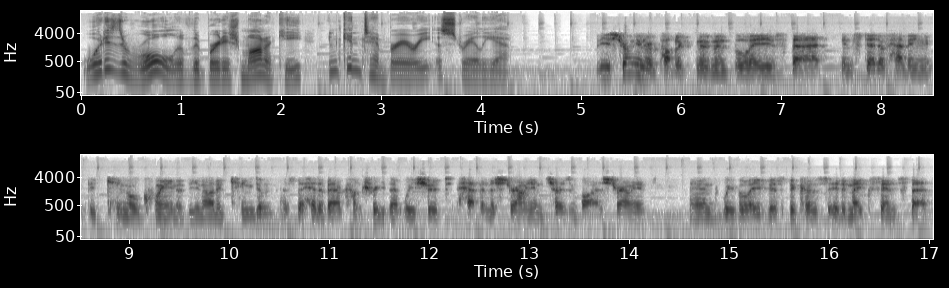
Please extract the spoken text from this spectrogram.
what is the role of the British monarchy in contemporary Australia? The Australian Republic movement believes that instead of having the King or Queen of the United Kingdom as the head of our country, that we should have an Australian chosen by Australians. And we believe this because it makes sense that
